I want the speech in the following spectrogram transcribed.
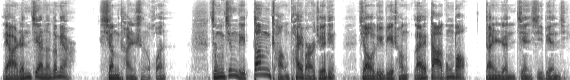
俩人见了个面，相谈甚欢。总经理当场拍板决定，叫吕碧城来《大公报》担任见习编辑。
